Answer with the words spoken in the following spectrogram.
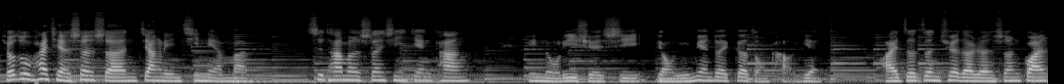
求主派遣圣神降临青年们，赐他们身心健康，并努力学习，勇于面对各种考验，怀着正确的人生观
